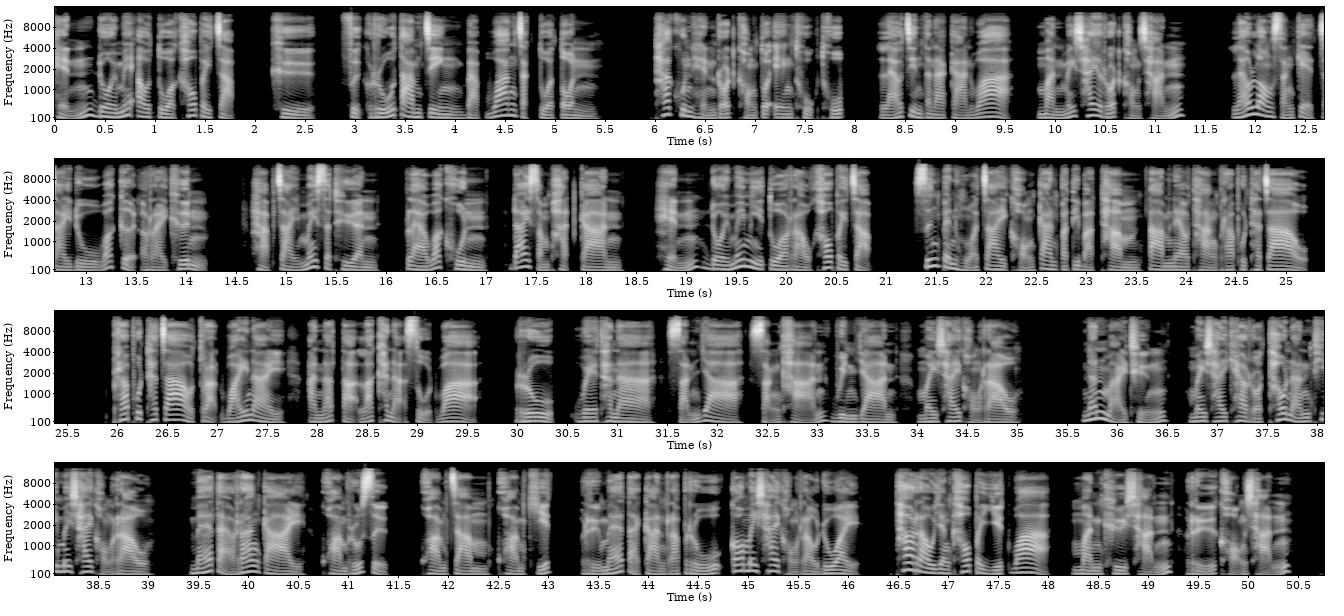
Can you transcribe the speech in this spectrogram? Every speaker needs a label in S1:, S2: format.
S1: เห็นโดยไม่เอาตัวเข้าไปจับ คือ ฝึกรู้ตามจริงแบบว่างจากตัวตน ถ้าคุณเห็นรถของตัวเองถูกทุบ แล้วจินตนาการว่ามันไม่ใช่รถของฉัน แล้วลองสังเกตใจดูว่าเกิดอะไรขึ้น หากใจไม่สะเทือน แปลว่าคุณได้สัมผัสการ เห็นโดยไม่มีตัวเราเข้าไปจับ ซึ่งเป็นหัวใจของการปฏิบัติธรรมตามแนวทางพระพุทธเจ้า พระพุทธเจ้าตรัสไว้ในอนัตตลักษณะสูตรว่า รูป เวทนา สัญญา สังขาร วิญญาณ ไม่ใช่ของเรา นั่นหมายถึงไม่ใช่แค่รถเท่านั้นที่ไม่ใช่ของเรา แม้แต่ร่างกาย ความรู้สึก ความจำ ความคิด หรือแม้แต่การรับรู้ก็ไม่ใช่ของเราด้วย ถ้าเรายังเข้าไปยึดว่า มันคือฉันหรือของฉัน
